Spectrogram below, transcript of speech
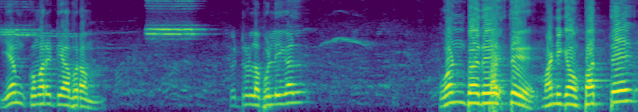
எம் குமரட்டியாபுரம் பெற்றுள்ள புள்ளிகள். ஒன்பது. மன்னிக்கவும் பத்து.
